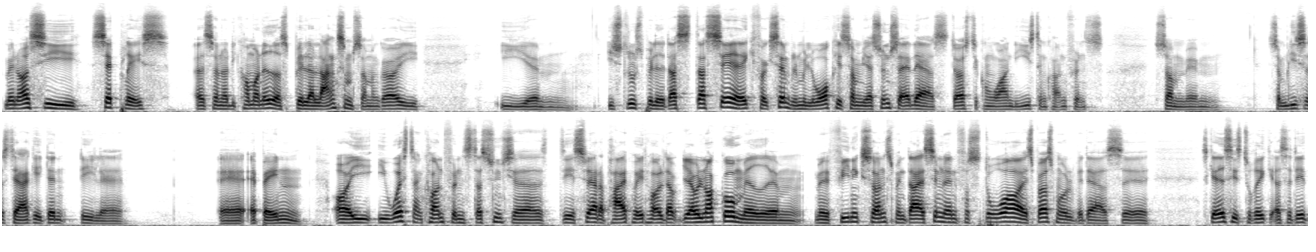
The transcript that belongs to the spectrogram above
men også i set plays. Altså når de kommer ned og spiller langsomt, som man gør i, i, øhm, i slutspillet, der, der ser jeg ikke for eksempel Milwaukee, som jeg synes er deres største konkurrent i Eastern Conference, som, øhm, som lige så stærke i den del af, af, af banen. Og i, i Western Conference, der synes jeg, det er svært at pege på et hold. Der, jeg vil nok gå med, øhm, med Phoenix Suns, men der er simpelthen for store øh, spørgsmål ved deres øh, skadeshistorik. Altså det,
